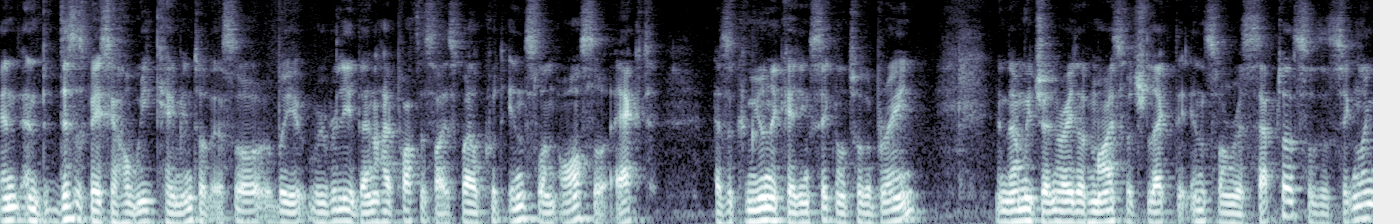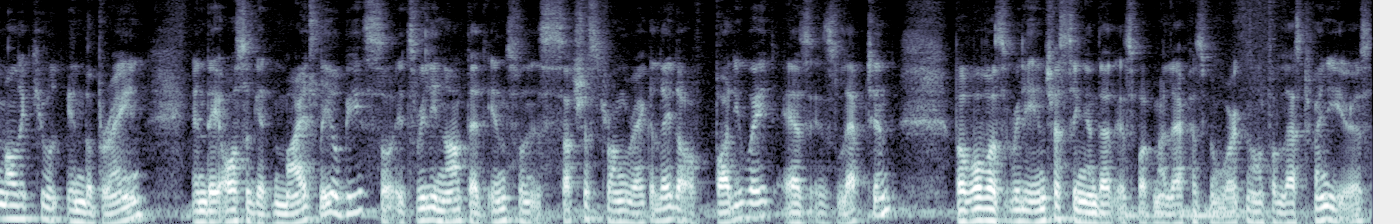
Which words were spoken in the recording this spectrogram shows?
and and this is basically how we came into this. So we, we really then hypothesized, well, could insulin also act as a communicating signal to the brain? And then we generated mice which lacked the insulin receptor, so the signaling molecule in the brain, and they also get mildly obese. So it's really not that insulin is such a strong regulator of body weight as is leptin. But what was really interesting, and that is what my lab has been working on for the last 20 years,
